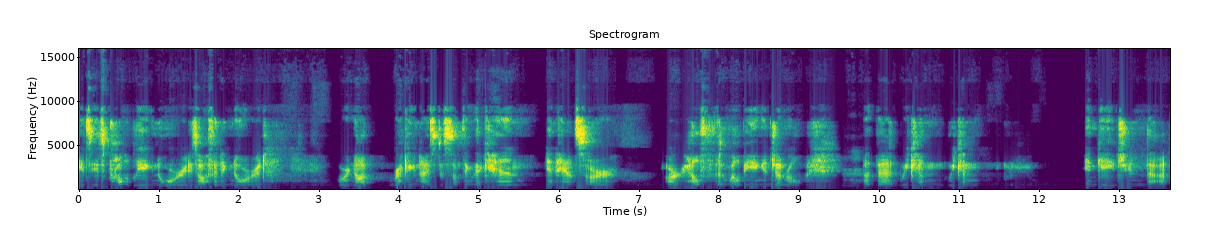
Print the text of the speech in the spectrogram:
it's it's probably ignored. It's often ignored or not recognized as something that can enhance our our health and well-being in general. Mm-hmm. But that we can we can engage in that,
